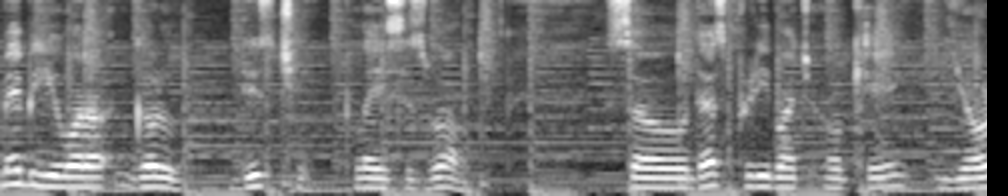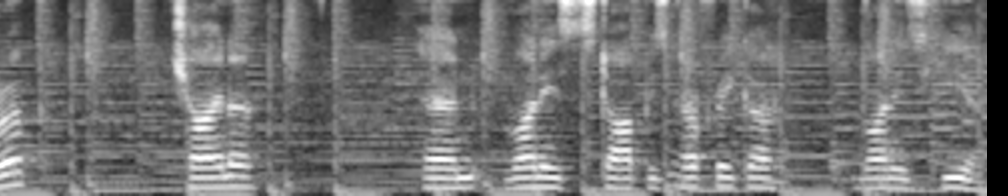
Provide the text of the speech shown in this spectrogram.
maybe you want to go to this place as well. So that's pretty much okay. Europe China and one is stop is Africa one is here.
